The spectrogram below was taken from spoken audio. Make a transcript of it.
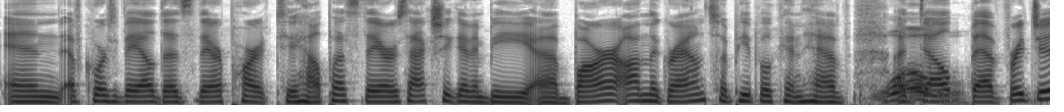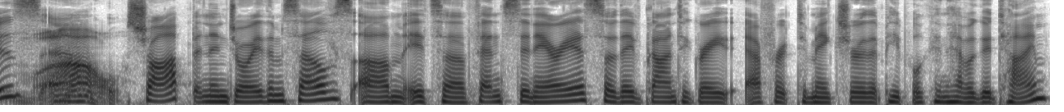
And of course, Vail does their part to help us. There's actually going to be a bar on the ground so people can have Whoa. adult beverages Wow. and shop and enjoy themselves. Um, it's a fenced in area, so they've gone to great effort to make sure that people can have a good time.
